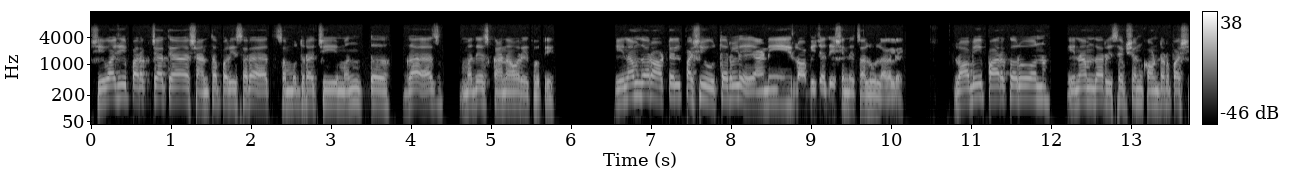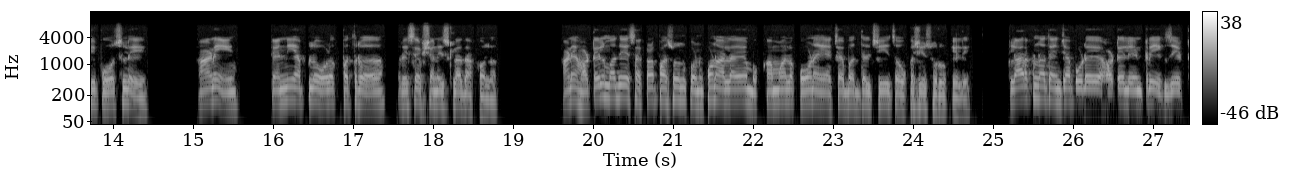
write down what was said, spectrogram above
शिवाजी पार्कच्या त्या शांत परिसरात समुद्राची मंत गाज मध्येच कानावर येत होती. इनामदार हॉटेलपाशी उतरले आणि लॉबीच्या दिशेने चालू लागले. लॉबी पार करून इनामदार रिसेप्शन काउंटरपाशी पोहोचले आणि त्यांनी आपलं ओळखपत्र रिसेप्शनिस्टला दाखवलं. आणि हॉटेलमध्ये सकाळपासून कोण कोण आलंय मुक्कामाला कोण आहे याच्याबद्दलची चौकशी सुरू केली. क्लार्कनं त्यांच्यापुढे हॉटेल एंट्री एक्झिट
